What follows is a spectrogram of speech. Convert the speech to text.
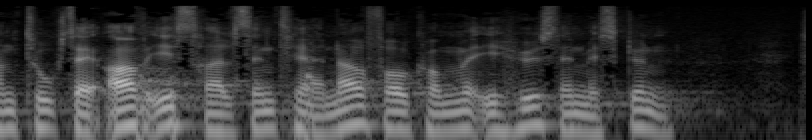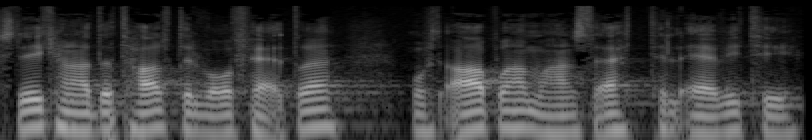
Han tok seg av Israel sin tjener for å komme i hus sin miskunn, slik han hadde talt til våre fedre, mot Abraham og hans ett til evig tid.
